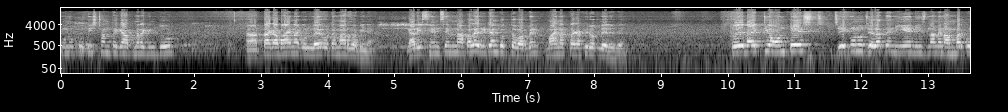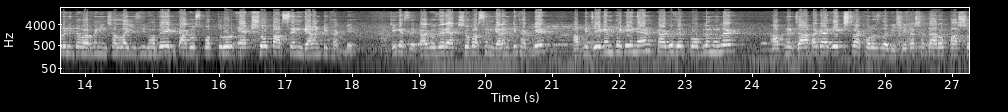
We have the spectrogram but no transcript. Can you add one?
কোনো প্রতিষ্ঠান থেকে আপনারা কিন্তু টাকা বায়না করলে ওটা মার যাবি না। গাড়ি সেম সেম না পালে রিটার্ন করতে পারবেন মাইনার টাকা ফেরত নিয়ে নেবেন। তো এই বাইকটি অন টেস্ট যে কোনো জেলাতে নিয়ে নিজ নামে নাম্বার করে নিতে পারবেন। ইনশাল্লাহ ইজিভাবে কাগজপত্রর একশো পার্সেন্ট গ্যারান্টি থাকবে। ঠিক আছে? কাগজের একশো পার্সেন্ট গ্যারান্টি থাকবে। আপনি যেখান থেকেই নেন, কাগজের প্রবলেম হলে আপনার যা টাকা এক্সট্রা খরচ দাবি সেটার সাথে আরও পাঁচশো,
